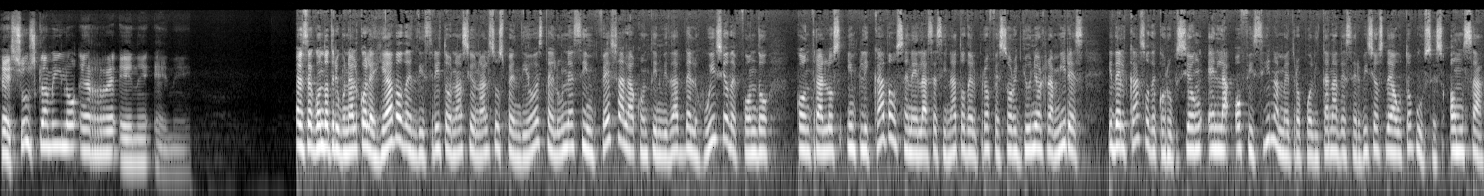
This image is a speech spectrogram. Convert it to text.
Jesús Camilo RNN. El segundo tribunal colegiado del Distrito Nacional suspendió este lunes sin fecha la continuidad del juicio de fondo contra los implicados en el asesinato del profesor Junior Ramírez y del caso de corrupción en la Oficina Metropolitana de Servicios de Autobuses, OMSA.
